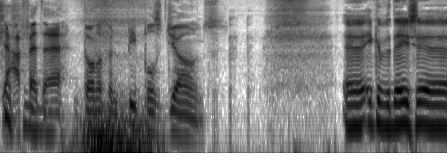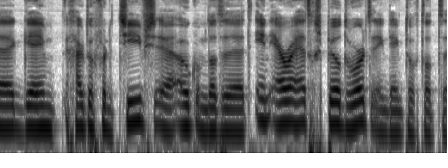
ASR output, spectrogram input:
Ja, vet hè. Donovan Peoples-Jones. Uh, ik heb deze game, ga ik toch voor de Chiefs. Uh, ook omdat het in Arrowhead gespeeld wordt. En ik denk toch dat,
